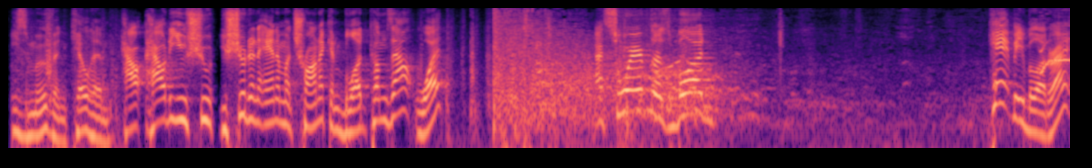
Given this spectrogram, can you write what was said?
He's moving. Kill him. How how do you shoot? You shoot an animatronic and blood comes out? What? I swear if there's blood... Can't be blood, right?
